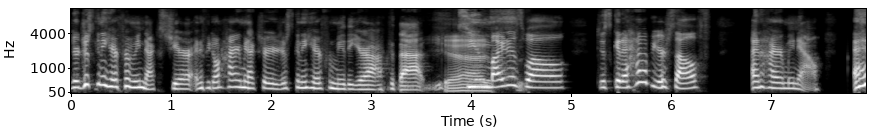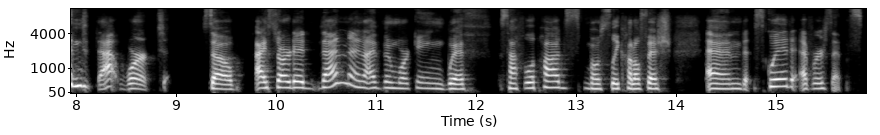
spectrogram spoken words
you're just going to hear from me next year, and if you don't hire me next year, you're just going to hear from me the year after that. Yeah. So you might as well just get ahead of yourself and hire me now." And that worked. So I started then, and I've been working with cephalopods, mostly cuttlefish and squid ever since.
